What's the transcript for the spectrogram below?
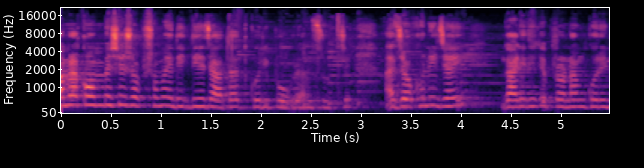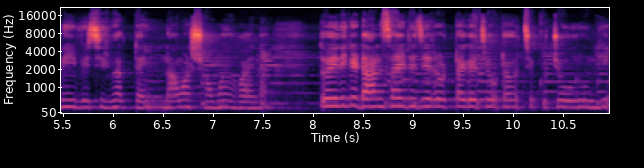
আমরা কম বেশি সবসময় এদিক দিয়ে যাতায়াত করি প্রোগ্রাম সূত্রে। আর যখনই যাই, গাড়ি থেকে প্রণাম করে নিই বেশিরভাগ টাইম নামার সময় হয় না। তো এদিকে ডান সাইডে যে রোডটা গেছে, ওটা হচ্ছে চৌরঙ্গি,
